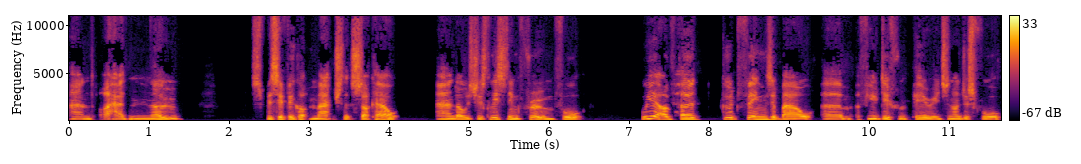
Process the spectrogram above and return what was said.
and I had no specific match that stuck out, and I was just listening through and thought, well, yeah, I've heard good things about um, a few different periods, and I just thought,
